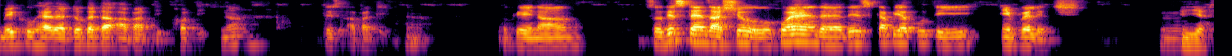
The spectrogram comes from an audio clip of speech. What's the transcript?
bhikkhu had a dukata abati, hoti. You this apati. Okay, now, so this stanza show when the, this Kapya Kuti invalid. Mm. Yes.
